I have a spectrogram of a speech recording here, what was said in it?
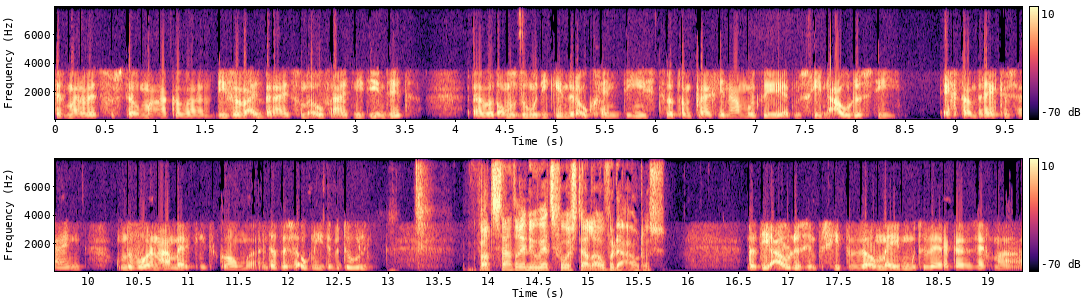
zeg maar, een wetsvoorstel maken waar die verwijtbaarheid van de overheid niet in zit. Uh, want anders doen we die kinderen ook geen dienst. Want dan krijg je namelijk weer misschien ouders die echt aan het rekken zijn om ervoor een aanmerking te komen. En dat is ook niet de bedoeling. Wat staat er in uw wetsvoorstel over de ouders? Dat die ouders in principe wel mee moeten werken zeg maar,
